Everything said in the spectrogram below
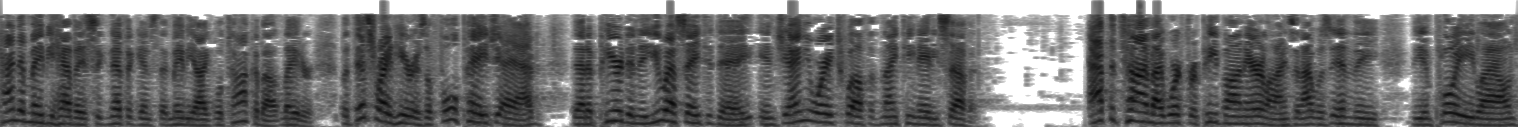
kind of maybe have a significance that maybe I will talk about later. But this right here is a full page ad that appeared in the USA Today in January 12th of 1987. At the time, I worked for Piedmont Airlines, and I was in the, the employee lounge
